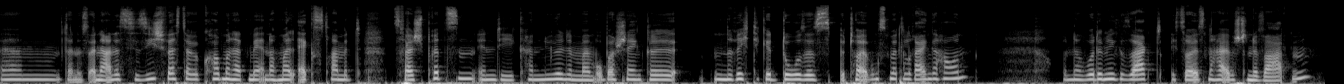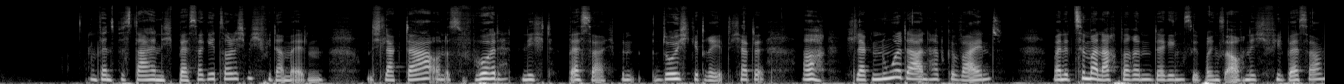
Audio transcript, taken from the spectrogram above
Ähm, dann ist eine Anästhesieschwester gekommen und hat mir nochmal extra mit zwei Spritzen in die Kanülen in meinem Oberschenkel eine richtige Dosis Betäubungsmittel reingehauen. Und dann wurde mir gesagt, ich soll jetzt eine halbe Stunde warten. Und wenn es bis dahin nicht besser geht, soll ich mich wieder melden. Und ich lag da und es wurde nicht besser. Ich bin durchgedreht. Ich hatte, oh, ich lag nur da und habe geweint. Meine Zimmernachbarin, der ging es übrigens auch nicht viel besser.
